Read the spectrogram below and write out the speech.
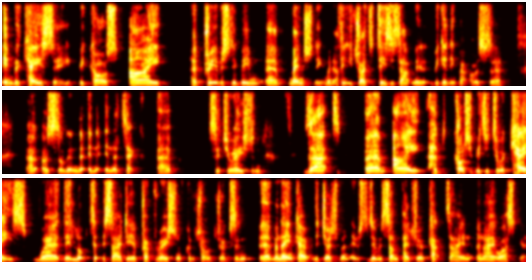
in with Casey because I had previously been uh, mentioning when I think you tried to tease this out at me at the beginning, but I was uh, uh, I was still in the, in, in a tech uh, situation that um, I had contributed to a case where they looked at this idea of preparation of controlled drugs. And uh, my name came the judgment. It was to do with San Pedro, cacti, and, and ayahuasca.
